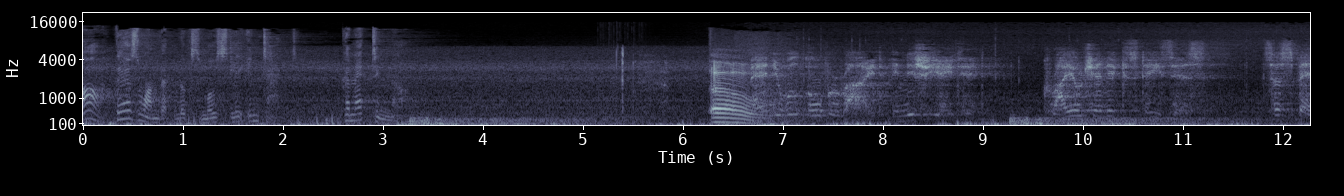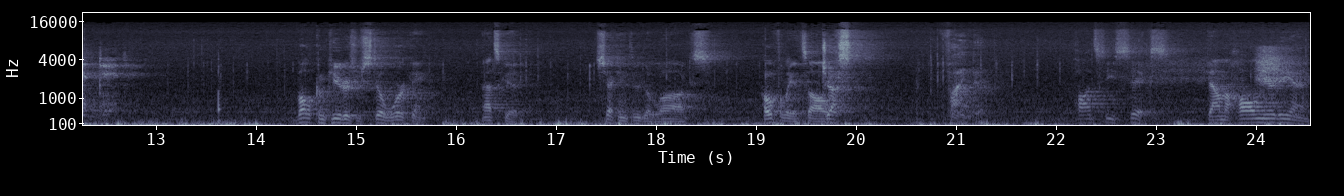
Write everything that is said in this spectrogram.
Ah. There's one that looks mostly intact. Connecting now. Oh. Manual override initiated. Cryogenic stasis suspended. Vault computers are still working. That's good. Checking through the logs. Hopefully it's all... Just find it. Pod C6. Down the hall near the end.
